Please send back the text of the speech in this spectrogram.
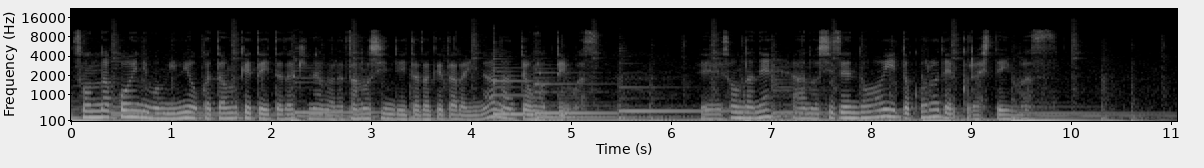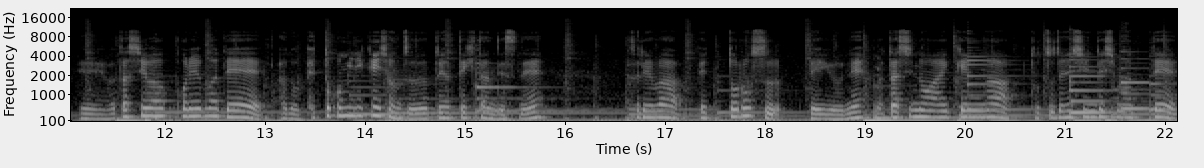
そんな声にも耳を傾けていただきながら楽しんでいただけたらいいななんて思っています。えー、そんなねあの自然の多いところで暮らしています。えー、私はこれまであのペットコミュニケーションずっとやってきたんですね。それはペットロスっていうね私の愛犬が突然死んでしまって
